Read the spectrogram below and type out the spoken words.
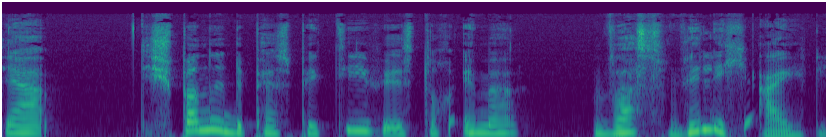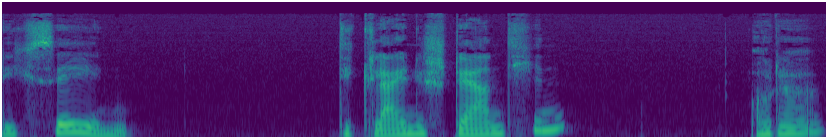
Ja, die spannende Perspektive ist doch immer, was will ich eigentlich sehen? die kleinen Sternchen oder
